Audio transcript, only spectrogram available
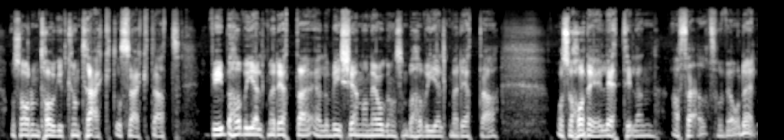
Och så har de tagit kontakt och sagt att vi behöver hjälp med detta eller vi känner någon som behöver hjälp med detta. Och så har det lett till en affär för vår del.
